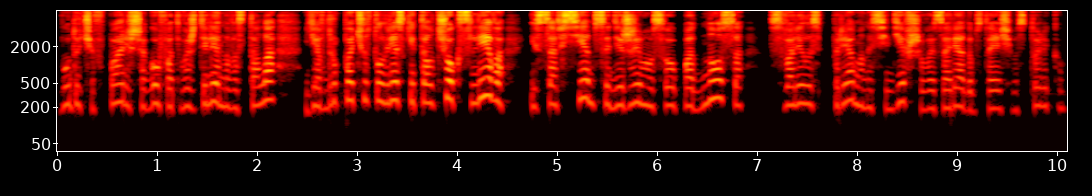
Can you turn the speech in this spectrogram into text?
Будучи в паре шагов от вожделенного стола, я вдруг почувствовал резкий толчок слева и совсем содержимым своего подноса свалилась прямо на сидевшего за рядом стоящим столиком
